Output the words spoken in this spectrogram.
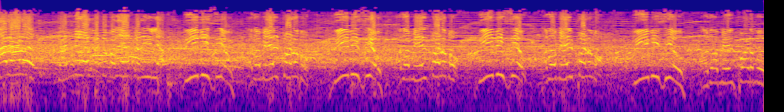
ആരാണ്? കണ്ണുകൾ കണ്ട് പറയാൻ കഴിയില്ല. ബി ബി സിയോ അതോ മേൽപ്പാടമോ? ബി ബി സിയോ അതോ മേൽപ്പാടമോ? ബി ബി സിയോ അതോ മേൽപ്പാടമോ? പി വി സിയോ അതോ മേൽപ്പാടമോ?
